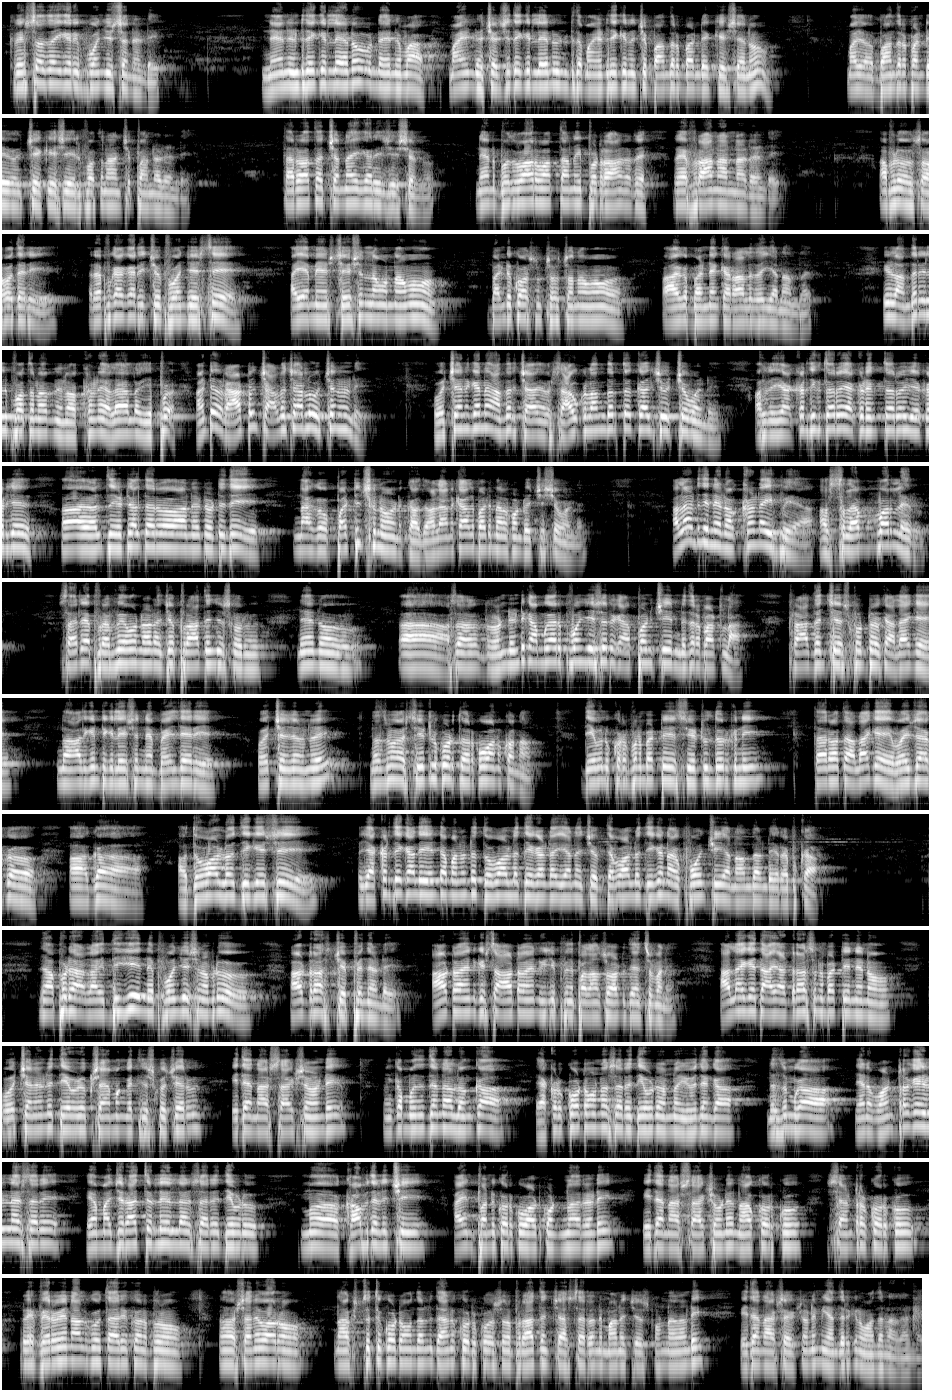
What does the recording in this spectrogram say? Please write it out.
కృష్ణాజయ్ గారికి ఫోన్ చేశానండి. నేను ఇంటి దగ్గర లేను. నేను మా మా ఇంటి చర్చి దగ్గర లేను. ఇంటి మా ఇంటి దగ్గర నుంచి బాందర బండి ఎక్కేసాను. మా బాందర బండి వచ్చి ఎక్కేసి వెళ్ళిపోతున్నాను అని చెప్పి అన్నాడండి. తర్వాత చెన్నై గారికి చేశాను. నేను బుధవారం వస్తాను ఇప్పుడు రా రేపు రాను అన్నాడండి. అప్పుడు సహోదరి రెపకా గారు ఇచ్చి ఫోన్ చేస్తే అయ్యా మేము స్టేషన్లో ఉన్నాము బండి కోసం చూస్తున్నాము బాగా బండి ఇంకా రాలేదయ్యా అని అంది. వీళ్ళందరూ వెళ్ళిపోతున్నారు నేను ఒక్కడే ఎలా ఎలా ఎప్పుడు అంటే రావటం చాలా చాలా వచ్చానండి. వచ్చాను కానీ అందరు చా సావుకులందరితో కలిసి వచ్చామండి. అసలు ఎక్కడ దిగుతారో ఎక్కడ ఎక్కుతారో ఎక్కడ చే- వెళ్తే ఎటు వెళ్తారో అనేటువంటిది నాకు పట్టించుకునేవాడిని కాదు. వాళ్ళ వెనకాల పడి మెలకుండా వచ్చేసేవాడిని. అలాంటిది నేను ఒక్కడే అయిపోయా. అసలు ఎవ్వరు లేరు. సరే ప్రభు అని చెప్పి ప్రార్థన చేసుకోను నేను అసలు రెండింటికి అమ్మగారు ఫోన్ చేశారు. అప్పటి నుంచి నిద్ర పట్ల ప్రార్థన చేసుకుంటూ అలాగే నాలుగింటికి లేచి నేను బయలుదేరి వచ్చేదండి నిజంగా సీట్లు కూడా దొరకవు అనుకున్నాం. దేవుని కృపను బట్టి సీట్లు దొరికినాయి. తర్వాత అలాగే వైజాగ్ దువాళ్ళలో దువ్వాళ్ళలో దిగేసి ఎక్కడ దిగాలి ఏంటమ్మనంటే దువాళ్ళలో దిగండి అయ్యానని చెప్పి. దువాళ్ళలో దిగి నాకు ఫోన్ చేయను అందండి రెబకా. అప్పుడు అలా దిగి నేను ఫోన్ చేసినప్పుడు అడ్రస్ చెప్పిందండి. ఆటో ఆయనకి ఇస్తే ఆటో ఆయనకి చెప్పింది పలానా చోట దించమని. అలాగే ఆ అడ్రస్ని బట్టి నేను వచ్చానండి. దేవుడు క్షేమంగా తీసుకొచ్చారు. ఇదే నా సాక్ష్యం అండి. ఇంకా ముందు దినాలు ఇంకా ఎక్కడ కూట ఉన్నా సరే దేవుడు అన్న ఈ విధంగా నిజంగా నేను ఒంటరిగా వెళ్ళినా సరే ఏ మధ్యరాత్రిలో వెళ్ళినా సరే దేవుడు కాపు కాపుదలిచ్చి ఆయన పని కొరకు వాడుకుంటున్నారండి. ఇదే నా సాక్ష్యం అండి. నా కొరకు సెంటర్ కొరకు రేపు ఇరవై నాలుగో తారీఖు శనివారం నాకు స్థుతి కూడా ఉందండి. దాని కొరకు కోసం ప్రార్థన చేస్తారని మనం చేసుకుంటున్నానండి. ఇదే నా సాక్ష్యం మీ అందరికీ వందనాలండి.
